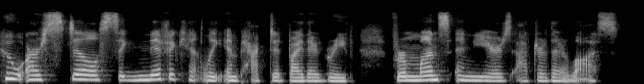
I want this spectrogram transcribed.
who are still significantly impacted by their grief for months and years after their loss.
